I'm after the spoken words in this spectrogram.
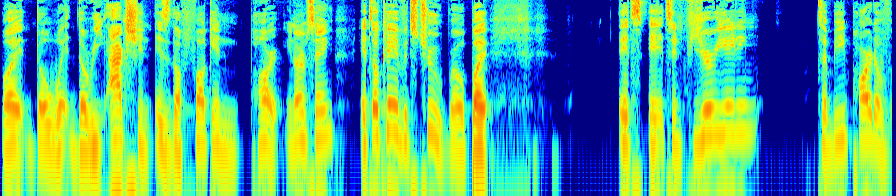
but the way the reaction is the fucking part. You know what I'm saying? It's okay if it's true, bro, but it's it's infuriating to be part of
